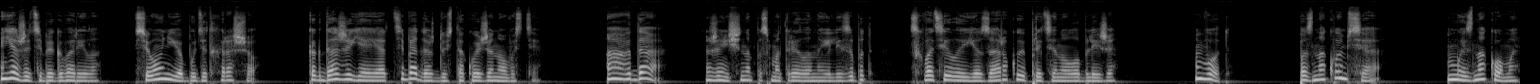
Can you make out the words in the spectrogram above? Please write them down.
«Я же тебе говорила, все у нее будет хорошо. Когда же я и от тебя дождусь такой же новости?» «Ах, да!» Женщина посмотрела на Элизабет, схватила ее за руку и притянула ближе. «Вот, познакомься. Мы знакомы».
